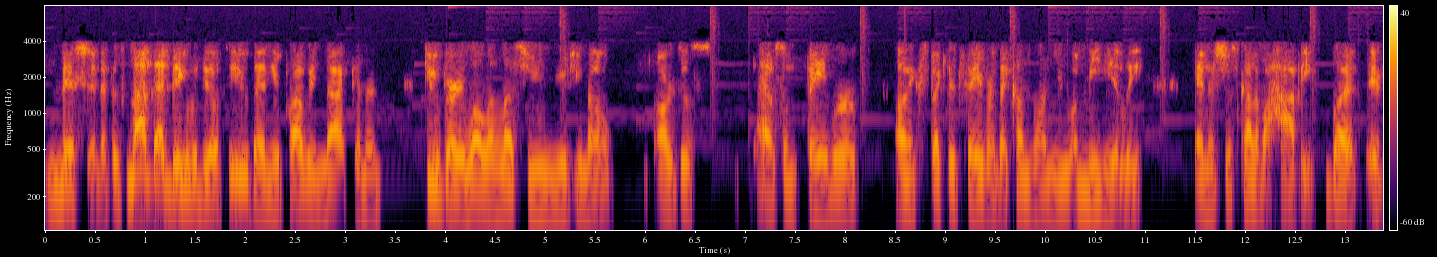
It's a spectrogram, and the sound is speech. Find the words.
mission. If it's not that big of a deal to you, then you're probably not going to do very well unless you, you know, are just have some favor, unexpected favor that comes on you immediately. And it's just kind of a hobby. But if,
